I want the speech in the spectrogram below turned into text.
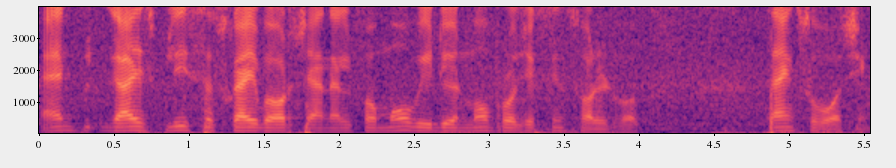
And guys please subscribe our channel for more video and more projects in solidworks. Thanks for watching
